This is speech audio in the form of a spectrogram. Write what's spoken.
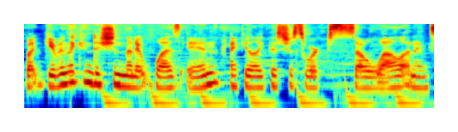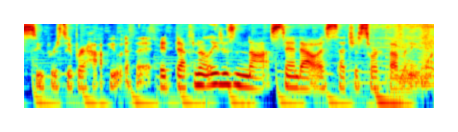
But given the condition that it was in, I feel like this just worked so well and I'm super, super happy with it. It definitely does not stand out as such a sore thumb anymore.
